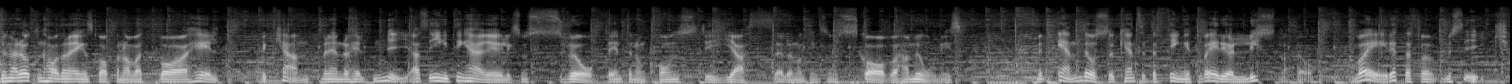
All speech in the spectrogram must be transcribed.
Den här låten har den här egenskapen av att vara helt bekant men ändå helt ny. Alltså ingenting här är liksom svårt. Det är inte någon konstig jazz eller någonting som ska vara harmoniskt. Men ändå så kan jag inte sätta fingret på vad är det jag lyssnar på. Vad är detta för musik?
